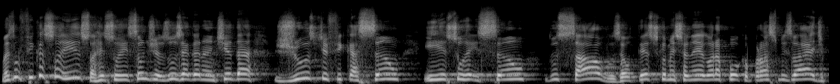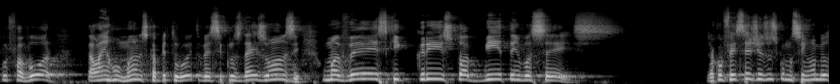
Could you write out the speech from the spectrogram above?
Mas não fica só isso, a ressurreição de Jesus é a garantia da justificação e ressurreição dos salvos. É o texto que eu mencionei agora há pouco. Próximo slide, por favor. Está lá em Romanos, capítulo 8, versículos 10 e 11. Uma vez que Cristo habita em vocês, já confessei Jesus como Senhor, meu,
